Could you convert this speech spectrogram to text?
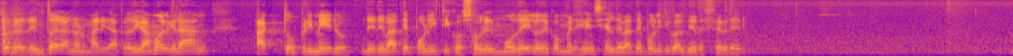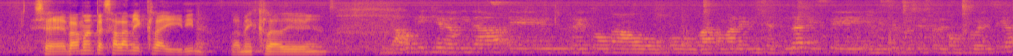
pero dentro de la normalidad. Pero digamos el gran acto primero de debate político sobre el modelo de convergencia, el debate político el 10 de febrero. Se, vamos a empezar la mezcla ahí, Irina, la mezcla de... Digamos que Izquierda Unida eh, retoma o, o, va a tomar la iniciativa en ese, en ese proceso de confluencia.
